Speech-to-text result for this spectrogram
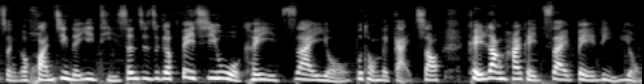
整个环境的议题，甚至这个废弃物可以再有不同的改造，可以让它可以再被利用。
